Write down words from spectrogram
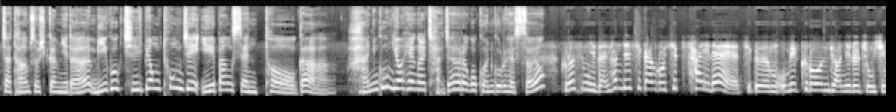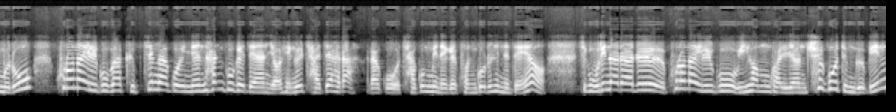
자, 다음 소식 갑니다. 미국 질병통제예방센터가 한국 여행을 자제하라고 권고를 했어요? 그렇습니다. 현재 시각으로 14일에 지금 오미크론 변이를 중심으로 코로나19가 급증하고 있는 한국에 대한 여행을 자제하라라고 자국민에게 권고를 했는데요. 지금 우리나라를 코로나19 위험 관련 최고 등급인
